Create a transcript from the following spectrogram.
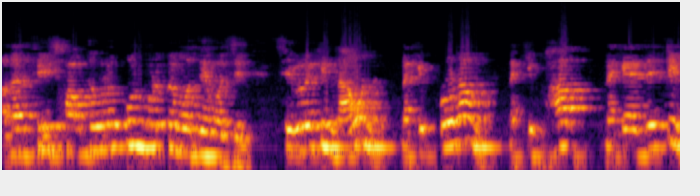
অর্থাৎ সেই শব্দগুলো কোন গ্রুপের মধ্যে বলছি? সেগুলো কি নাউন নাকি প্রোনাউন নাকি ভাব নাকি অ্যাডজেক্টিভ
